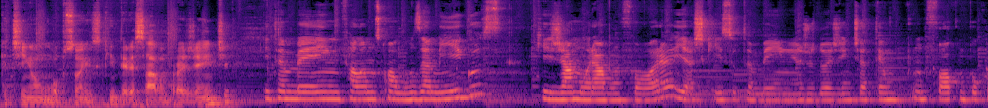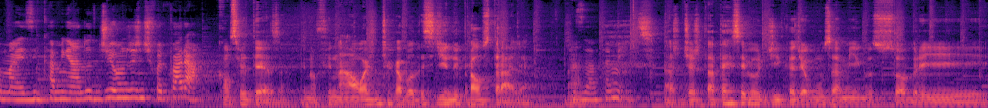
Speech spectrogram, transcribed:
que tinham opções que interessavam pra gente. E também falamos com alguns amigos que já moravam fora e acho que isso também ajudou a gente a ter um, um, foco um pouco mais encaminhado de onde a gente foi parar. Com certeza. E no final a gente acabou decidindo ir para a Austrália. Né? Exatamente. A gente até recebeu dicas de alguns amigos sobre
